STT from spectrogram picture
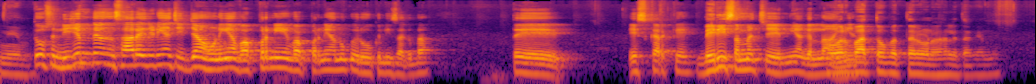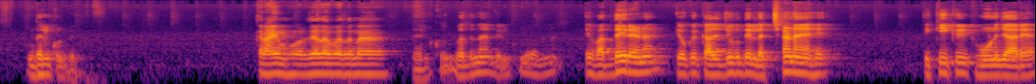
ਨਿਯਮ। ਤੇ ਉਸ ਨਿਯਮ ਦੇ ਅਨੁਸਾਰ ਇਹ ਜਿਹੜੀਆਂ ਚੀਜ਼ਾਂ ਹੋਣੀਆਂ ਵਾਪਰਨੀਆਂ ਵਾਪਰਨੀਆਂ ਉਹਨੂੰ ਕੋਈ ਰੋਕ ਨਹੀਂ ਸਕਦਾ। ਤੇ ਇਸ ਕਰਕੇ ਮੇਰੀ ਸਮਝ 'ਚ ਇੰਨੀਆਂ ਗੱਲਾਂ ਹੋਰ ਆਈਆਂ। ਬਾਤ ਤੋਂ ਬੱਤਰ ਹੋਣਾ ਹਲੇ ਤਾਂ ਕਹਿੰਦੇ। ਬਿਲਕੁਲ ਬਿਲਕੁਲ। ਕ੍ਰਾਈਮ ਹੋਰ ਜ਼ਿਆਦਾ ਵਧਣਾ ਬਿਲਕੁਲ ਵਧਣਾ ਬਿਲਕੁਲ ਵਧਣਾ। ਇਹ ਵੱਧਦਾ ਹੀ ਰਹਿਣਾ ਕਿਉਂਕਿ ਕਲਯੁਗ ਦੇ ਲੱਛਣ ਹੈ ਇਹ। ਤੇ ਕੀ ਕੀ ਹੋਣ ਜਾ ਰਿਹਾ।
